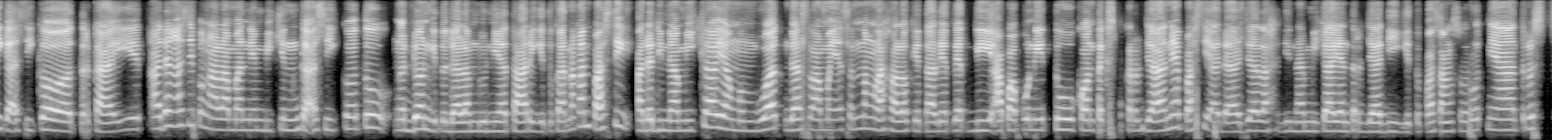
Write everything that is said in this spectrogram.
nih Kak Siko terkait ada nggak sih pengalaman yang bikin Kak Siko tuh ngedon gitu dalam dunia tari gitu karena kan pasti ada dinamika yang membuat nggak selamanya seneng lah kalau kita lihat-lihat di apa pun itu konteks pekerjaannya pasti ada aja lah dinamika yang terjadi gitu pasang surutnya terus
